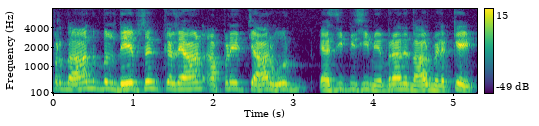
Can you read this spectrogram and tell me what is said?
ਪ੍ਰਧਾਨ ਬਲਦੇਵ ਸਿੰਘ ਕਲਿਆਣ ਆਪਣੇ ਚਾਰ ਹੋਰ ਐਸਜੀਪੀਸੀ ਮੈਂਬਰਾਂ ਦੇ ਨਾਲ ਮਿਲ ਕੇ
